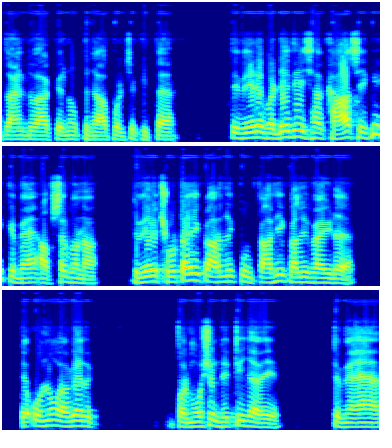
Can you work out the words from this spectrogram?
ਫਿਰ ਦਵਾ ਕੇ ਉਹਨੂੰ ਪੰਜਾਬ ਪੁਲਿਸ ਚ ਕੀਤਾ। ਤੇ ਮੇਰੇ ਵੱਡੇ ਦੀ ਸ਼- ਖਾਸ ਸੀ ਕਿ- ਕਿ ਮੈਂ ਅਫਸਰ ਬਣਾ ਤੇ ਮੇਰੇ ਛੋਟਾ ਹੀ ਕਾਫੀ ਕਾਫੀ ਕੁਆਲੀਫਾਈਡ ਹੈ ਤੇ ਉਹਨੂੰ ਅਗਰ ਪ੍ਰਮੋਸ਼ਨ ਦਿੱਤੀ ਜਾਵੇ ਤੇ ਮੈਂ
